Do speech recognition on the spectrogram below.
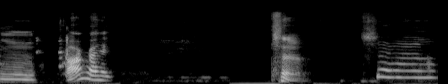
Mm, all right. Child.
